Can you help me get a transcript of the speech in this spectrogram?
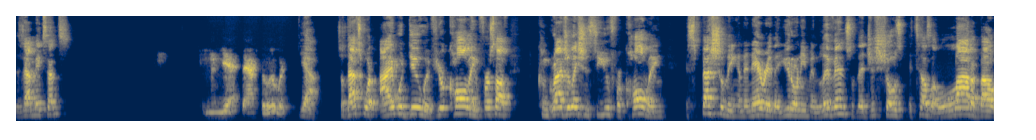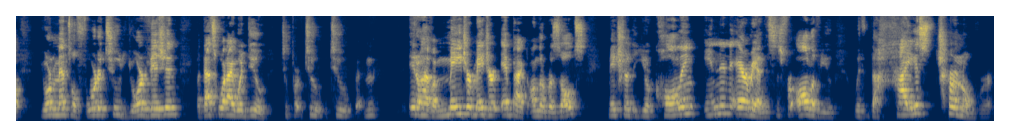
Does that make sense? Yes, absolutely. Yeah. So that's what I would do if you're calling. First off, congratulations to you for calling, especially in an area that you don't even live in. So that just shows, it tells a lot about your mental fortitude, your vision. But that's what I would do to, to, to, it'll have a major, major impact on the results. Make sure that you're calling in an area, this is for all of you, with the highest turnover.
